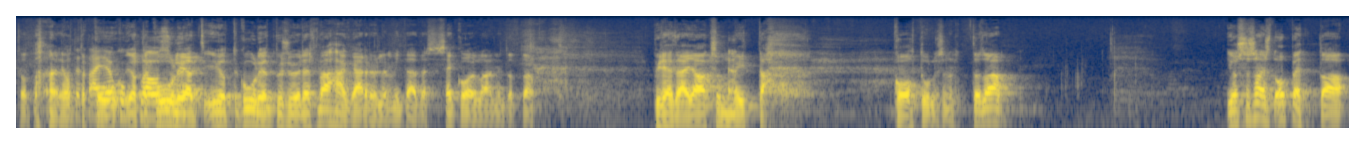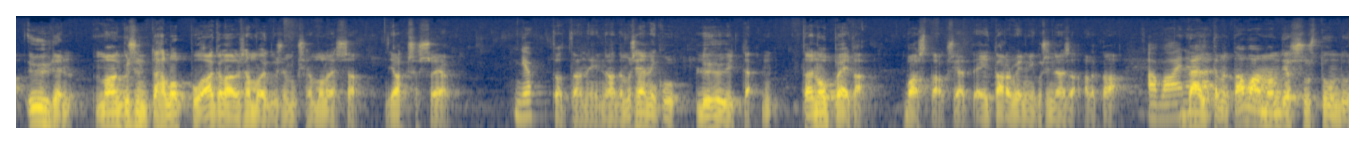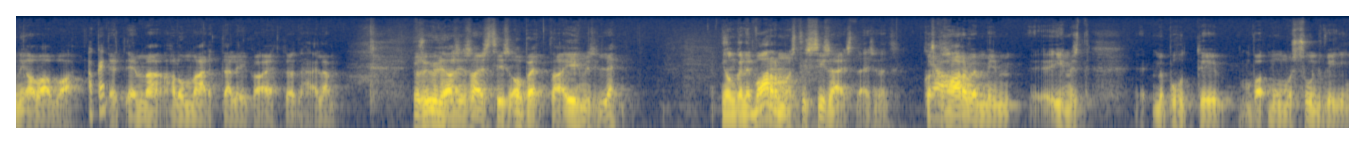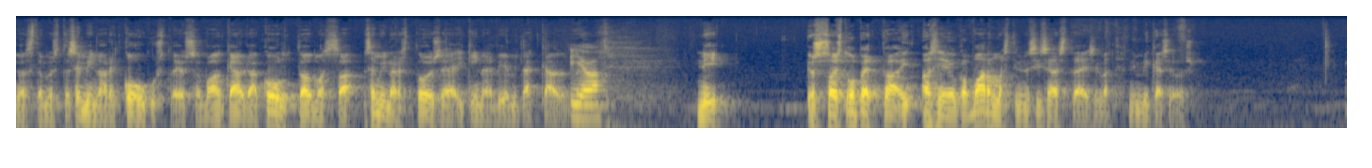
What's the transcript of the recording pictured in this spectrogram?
tota, jotta, joku jotta, kuulijat, jotta kuulijat pysyvät edes vähän kärryillä, mitä tässä sekoillaan, niin tota, pidetään jakson mitta kohtuullisena. Tota, jos sä saisit opettaa yhden, mä oon kysynyt tähän loppuun aika lailla samoja kysymyksiä monessa jaksossa ja Joo. tota, niin, nämä on tämmöisiä niin kuin lyhyitä tai nopeita vastauksia, että ei tarvi niin kuin sinänsä alkaa Avaa välttämättä avaamaan, mutta jos susta tuntuu, niin avaa vaan. Okei. Et en mä halua määrittää liikaa ehtoja tähän elämään. Jos yhden asian saisit siis opettaa ihmisille, jonka ne varmasti sisäistäisivät, koska Joo. harvemmin ihmiset, me puhuttiin muun muassa Sundvikin kanssa tämmöisestä seminaarikoukusta, jossa vaan käydään kouluttaumassa seminaarista toiseen ja ikinä ei vie mitään käytäntöä. Joo. Niin jos saisit opettaa asian, joka varmasti ne sisäistäisivät, niin mikä se olisi?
